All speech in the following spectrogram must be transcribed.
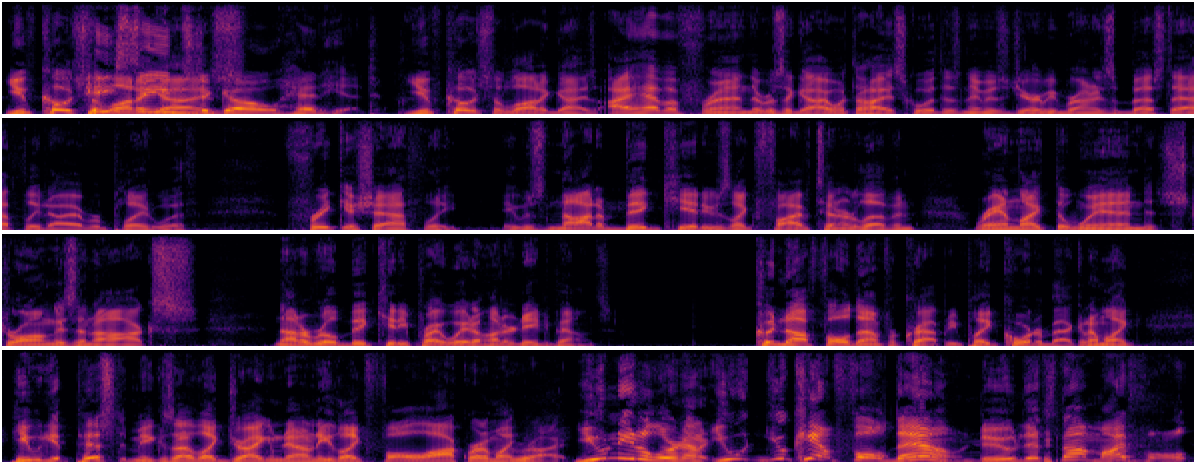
You've coached He a lot of guys. to go head hit. You've coached a lot of guys. I have a friend. There was a guy I went to high school with. His name is Jeremy Brown. He's the best athlete I ever played with. Freakish athlete. He was not a big kid. He was like 5'10 or 11. Ran like the wind. Strong as an ox. Not a real big kid. He probably weighed 180 pounds. Could not fall down for crap. He played quarterback. And I'm like, he would get pissed at me because I like drag him down and he'd like fall awkward. I'm like, Right. you need to learn how to. You, you can't fall down, dude. That's not my fault.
